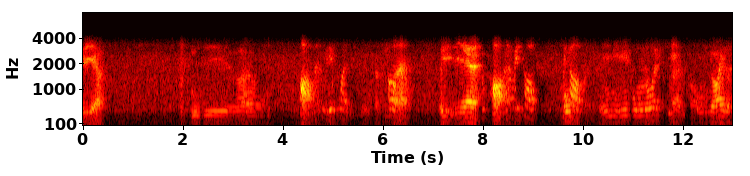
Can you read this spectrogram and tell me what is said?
ดีอะดีว่าผอมนะไม่ได้อ้วนชอบเฮ้ยเนี่ยผอมนะไม่ชอบไม่ชอบมีมีมีพุงด้วยพุงย้อยเลย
